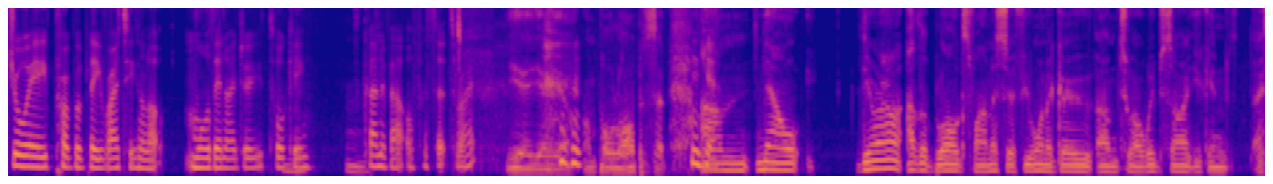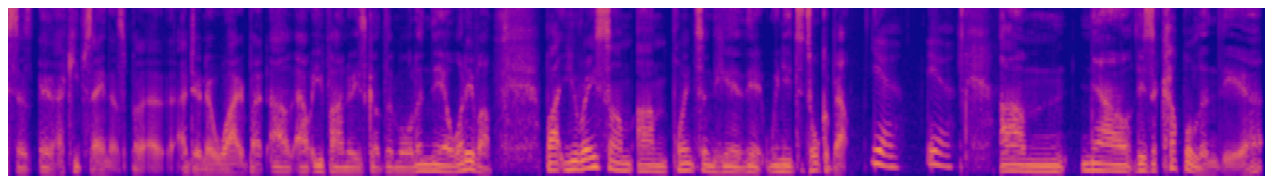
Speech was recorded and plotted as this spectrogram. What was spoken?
enjoy probably writing a lot more than I do talking. It's kind of our opposites, right? Yeah, yeah, yeah. I'm polar opposite. Yeah. Um, now, there are other blogs, Fana. So if you want to go um, to our website, you can. I says I keep saying this, but uh, I don't know why. But uh, our Ipanui's got them all in there, whatever. But you raise some um, points in here that we need to talk about. Yeah. Yeah. Um, now, there's a couple in there,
